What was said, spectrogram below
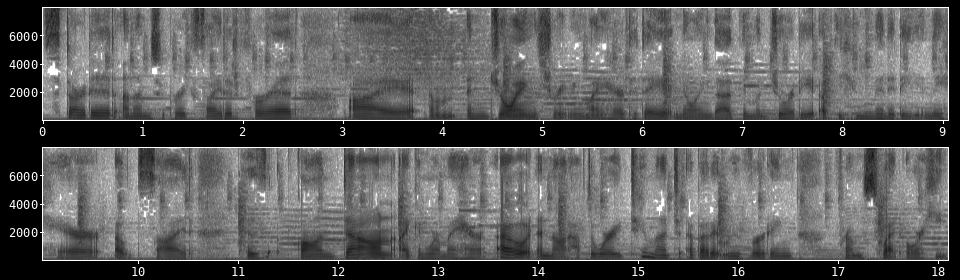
started, and I'm super excited for it. I am enjoying straightening my hair today, knowing that the majority of the humidity in the hair outside has gone down. I can wear my hair out and not have to worry too much about it reverting from sweat or heat.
